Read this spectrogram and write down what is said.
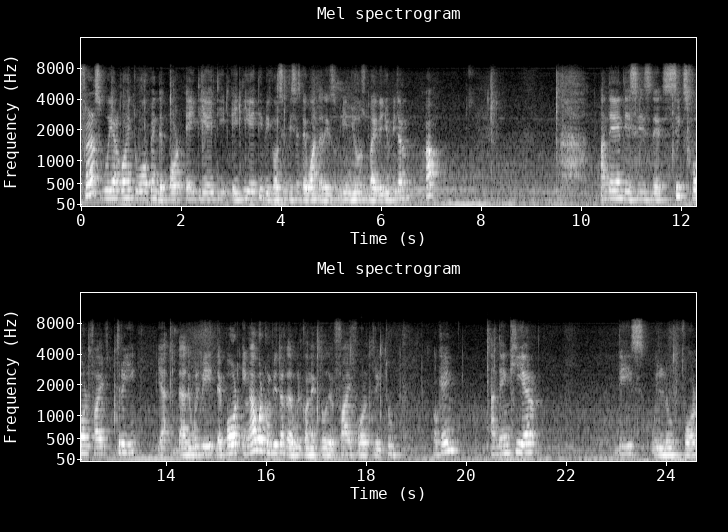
First we are going to open the port 8080 8080 because this is the one that is being used by the Jupyter hub. And then this is the 6453 yeah that will be the port in our computer that will connect to the 5432 okay? And then here this will look for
